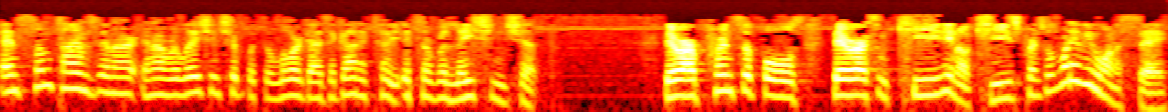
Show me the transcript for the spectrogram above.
And sometimes in our in our relationship with the Lord, guys, I got to tell you, it's a relationship. There are principles. There are some keys, you know, keys, principles, whatever you want to say.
